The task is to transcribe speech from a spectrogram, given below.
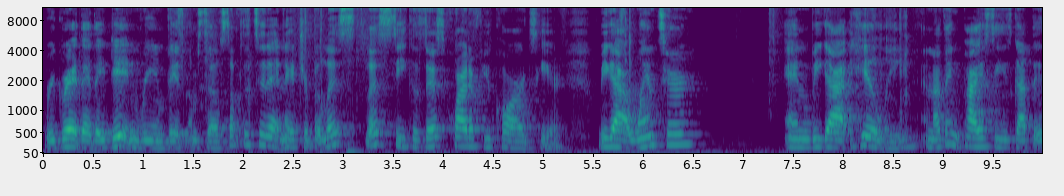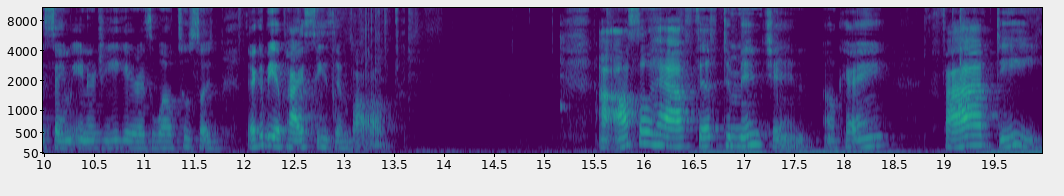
regret that they didn't reinvent themselves, something to that nature. But let's let's see cuz there's quite a few cards here. We got winter and we got healing. And I think Pisces got this same energy here as well too. So there could be a Pisces involved. I also have fifth dimension, okay? 5D.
